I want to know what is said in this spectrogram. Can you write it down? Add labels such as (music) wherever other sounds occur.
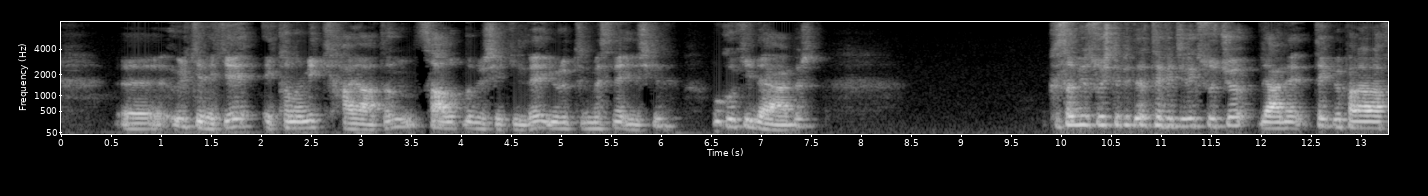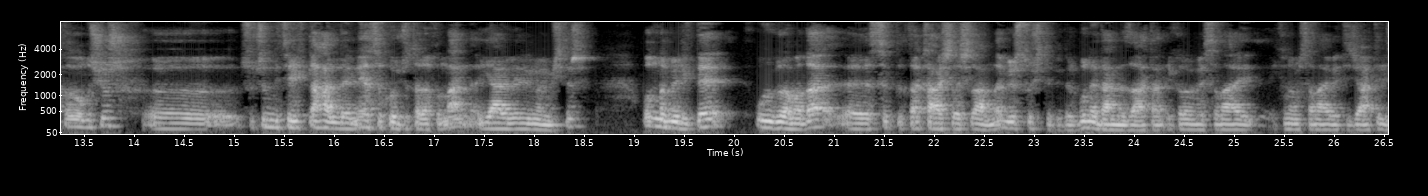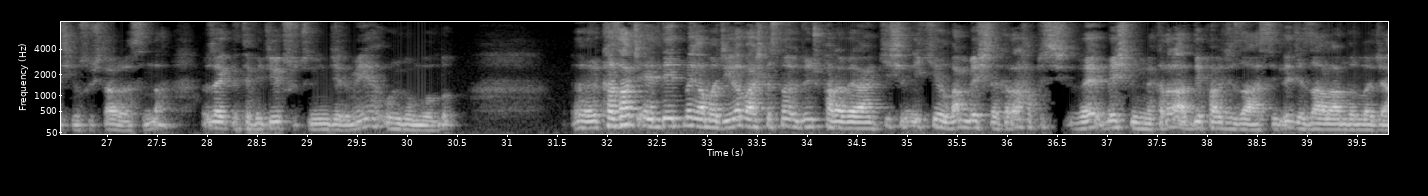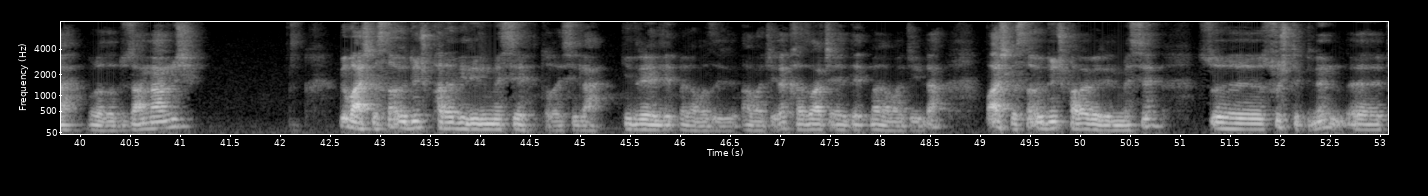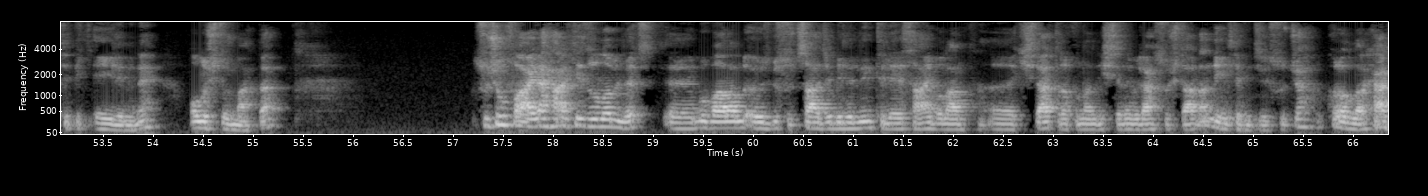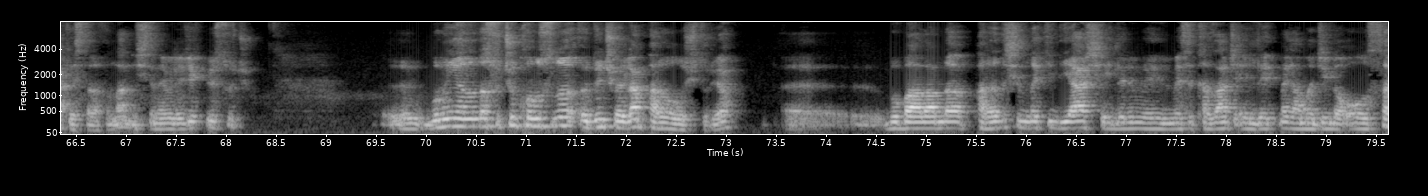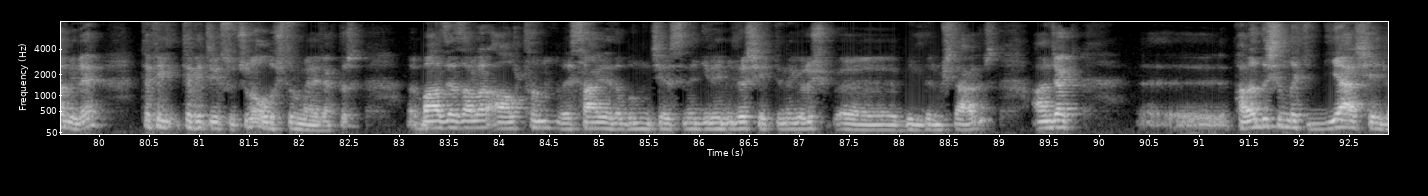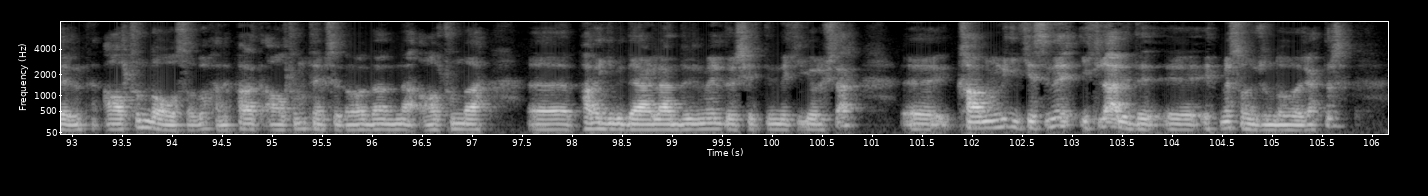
ülkedeki ekonomik hayatın sağlıklı bir şekilde yürütülmesine ilişkin hukuki değerdir. Kısa bir suç tipidir tefecilik suçu. Yani tek bir paragraftan oluşur. E, suçun nitelikli hallerine yasa koyucu tarafından yer verilmemiştir. Bununla birlikte uygulamada e, sıklıkla karşılaşılan da bir suç tipidir. Bu nedenle zaten ekonomi ve sanayi, ekonomi sanayi ve ticaret ilişkin suçlar arasında özellikle tefecilik suçunu incelemeyi uygun buldum. Ee, Kazanç elde etmek amacıyla başkasına ödünç para veren kişinin 2 yıldan 5 yıla kadar hapis ve 5 bin lira kadar adli para cezası ile cezalandırılacağı burada düzenlenmiş. Bir başkasına ödünç para verilmesi dolayısıyla gelir elde etmek amacı- amacıyla, kazanç elde etmek amacıyla başkasına ödünç para verilmesi su- suç tipinin e, tipik eylemini oluşturmakta. Suçun faili herkes olabilir. E, bu bağlamda özgü suç sadece belirli niteliğe sahip olan e, kişiler tarafından işlenebilen suçlardan değil tefecilik suçu. Kural olarak herkes tarafından işlenebilecek bir suç. E, bunun yanında suçun konusunu ödünç verilen para oluşturuyor. E, bu bağlamda para dışındaki diğer şeylerin verilmesi kazanç elde etmek amacıyla olsa bile tefe, tefecilik suçunu oluşturmayacaktır. Bazı yazarlar altın vesaire de bunun içerisine girebilir şeklinde görüş e, bildirmişlerdir. Ancak e, para dışındaki diğer şeylerin altın da olsa bu hani para altını temsil eder. O nedenle altın da e, para gibi değerlendirilmelidir şeklindeki görüşler e, kanuni ilkesini ihlal ede, e, etme sonucunda olacaktır.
